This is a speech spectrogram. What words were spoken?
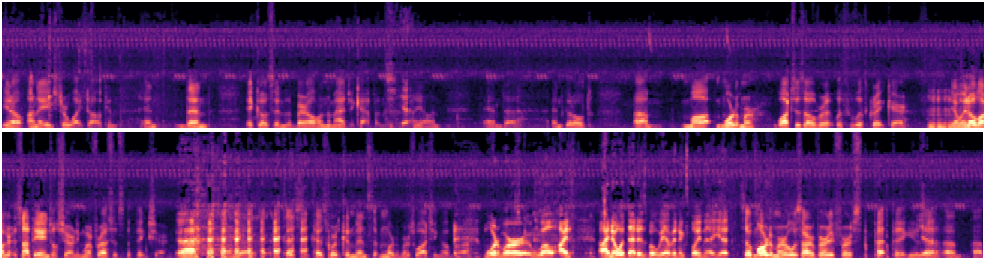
you know unaged or white dog, and and then it goes into the barrel and the magic happens. Yeah. you know, and and uh, and good old um, Ma- Mortimer watches over it with with great care. you know, we no longer it's not the angel share anymore. For us, it's the pig share, because we're convinced that Mortimer's watching over our Mortimer. Well, I I know what that is, but we haven't explained that yet. So Mortimer was our very first pet pig. He was Yeah. a, a, a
